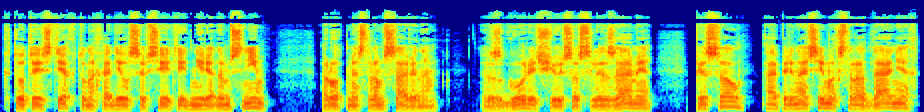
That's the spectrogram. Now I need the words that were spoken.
Кто-то из тех, кто находился все эти дни рядом с ним, ротмистром Савиным, с горечью и со слезами писал о переносимых страданиях,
